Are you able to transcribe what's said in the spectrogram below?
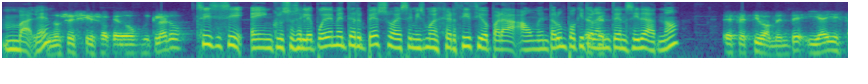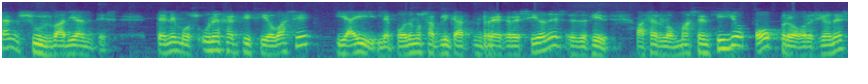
Vale. No sé si eso quedó muy claro. Sí, sí, sí. E incluso se le puede meter peso a ese mismo ejercicio para aumentar un poquito la intensidad, ¿no? Efectivamente, y ahí están sus variantes. Tenemos un ejercicio base y ahí le podemos aplicar regresiones, es decir, hacerlo más sencillo, o progresiones,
